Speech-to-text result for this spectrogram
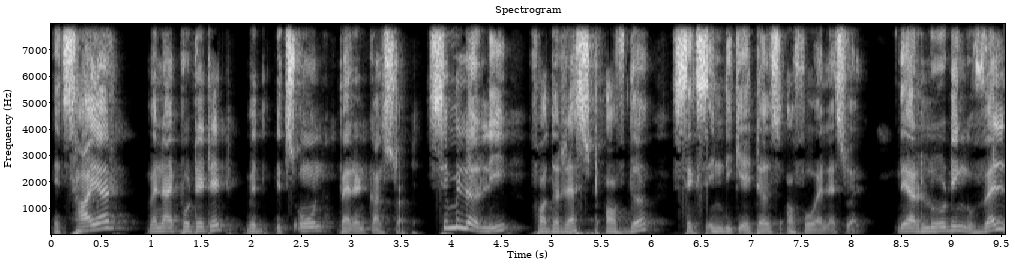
It's higher when I put it with its own parent construct. Similarly, for the rest of the six indicators of OL as well. They are loading well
